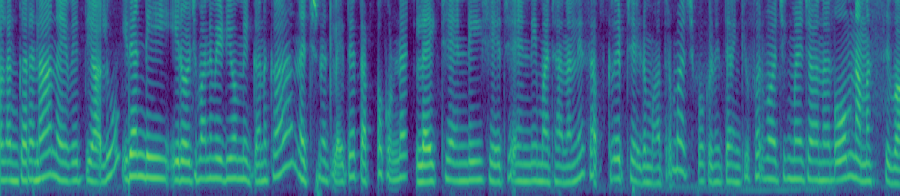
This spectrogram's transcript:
అలంకరణ నైవేద్యాలు ఇదండి. ఈ రోజు మన వీడియో మీకు గనక నచ్చినట్లయితే తప్పకుండా లైక్ చేయండి షేర్ చేయండి. మా ఛానల్ని సబ్స్క్రైబ్ చేయడం మాత్రం మర్చిపోకండి. Thank you for watching my channel. ఓం నమ శివాయ.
